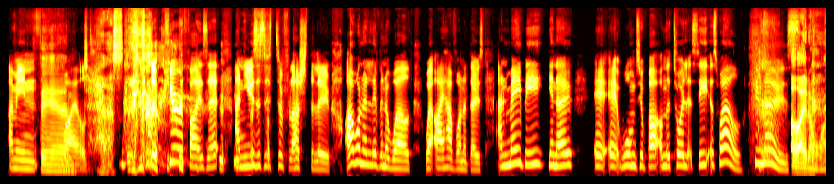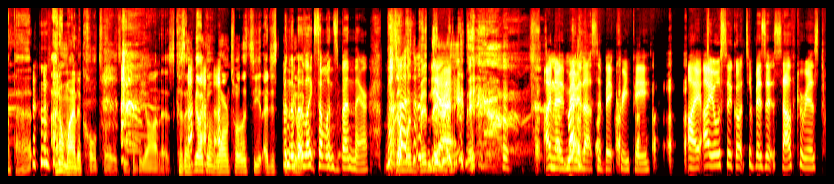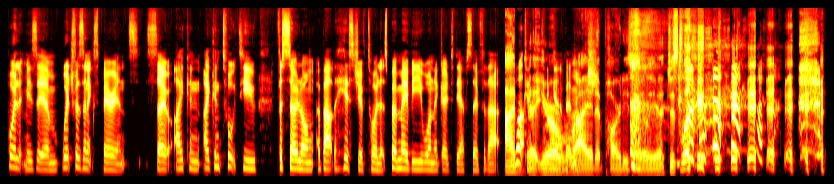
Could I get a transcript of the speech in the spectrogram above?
I mean, Fantastic. wild. so it purifies it and uses it to flush the loo. I want to live in a world where I have one of those. And maybe, you know, it, it, warms your butt on the toilet seat as well. Who knows? Oh, I don't want that. I don't mind a cold toilet seat to be honest, because I feel like a warm toilet seat. I just the, like, like, someone's been there. Someone's been there. Yeah. I know maybe that's a bit creepy. I, I also got to visit South Korea's toilet museum, which was an experience. So I can I can talk to you for so long about the history of toilets, but maybe you want to go to the episode for that. I bet you're a, a riot much. at parties, Amelia. Just like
